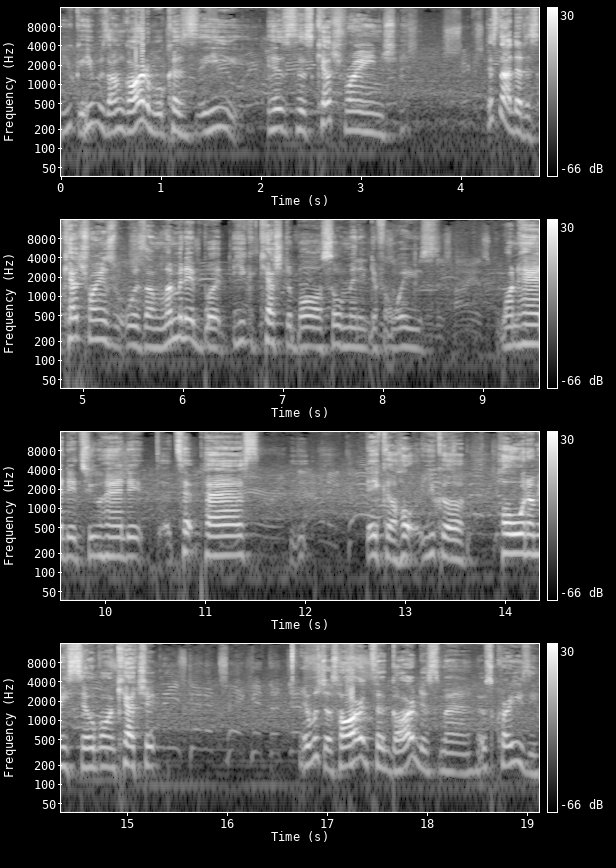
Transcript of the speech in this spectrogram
you he was unguardable because he his his catch range. It's not that his catch range was unlimited, but he could catch the ball so many different ways. One-handed, two-handed, tip pass, they could hold, you could hold him. He's still going to catch it. It was just hard to guard this man. It was crazy.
